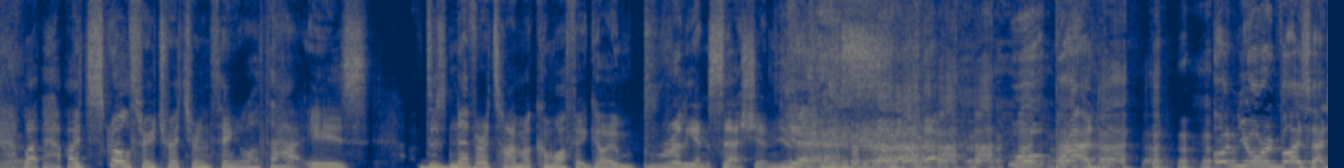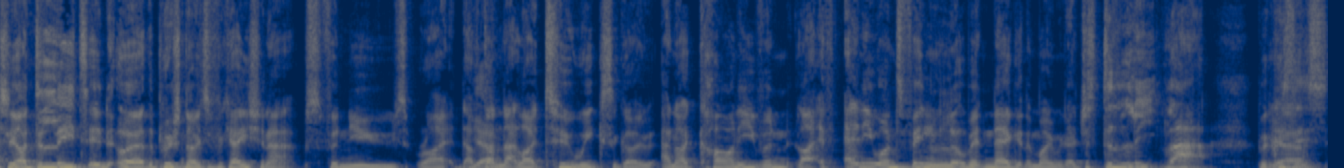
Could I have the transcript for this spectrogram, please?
Like, I'd scroll through Twitter and think, well, that is. There's never a time I come off it going, brilliant session. Yes. well, Brad, on your advice, actually, I deleted uh, the push notification apps for news. Right, I've Yeah. done that like two weeks ago, and I can't even like if anyone's feeling a little bit neg at the moment, I just delete that because Yeah. it's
